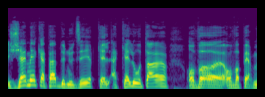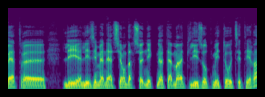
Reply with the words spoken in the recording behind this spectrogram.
jamais capable de nous dire à quelle hauteur on va, euh, permettre euh, les, les émanations d'arsenic notamment, puis les autres métaux, etc.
